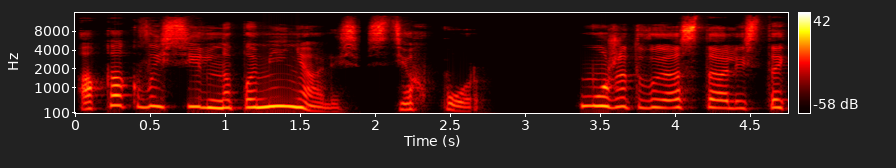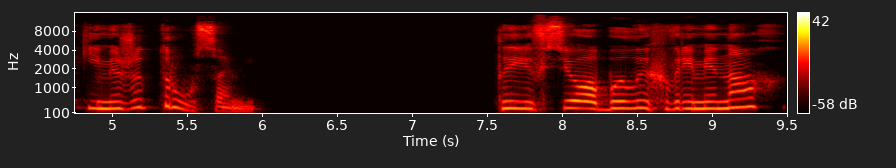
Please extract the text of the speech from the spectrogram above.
а как вы сильно поменялись с тех пор? Может, вы остались такими же трусами?» «Ты все о былых временах?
